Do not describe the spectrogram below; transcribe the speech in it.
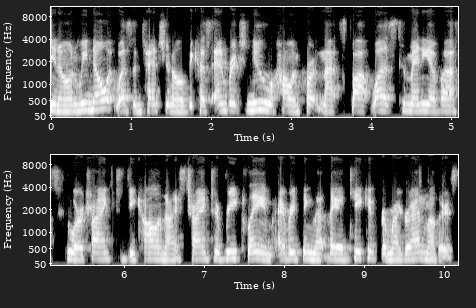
you know, and we know it was intentional because Enbridge knew how important that spot was to many of us who are trying to decolonize, trying to reclaim everything that they had taken from our grandmothers.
